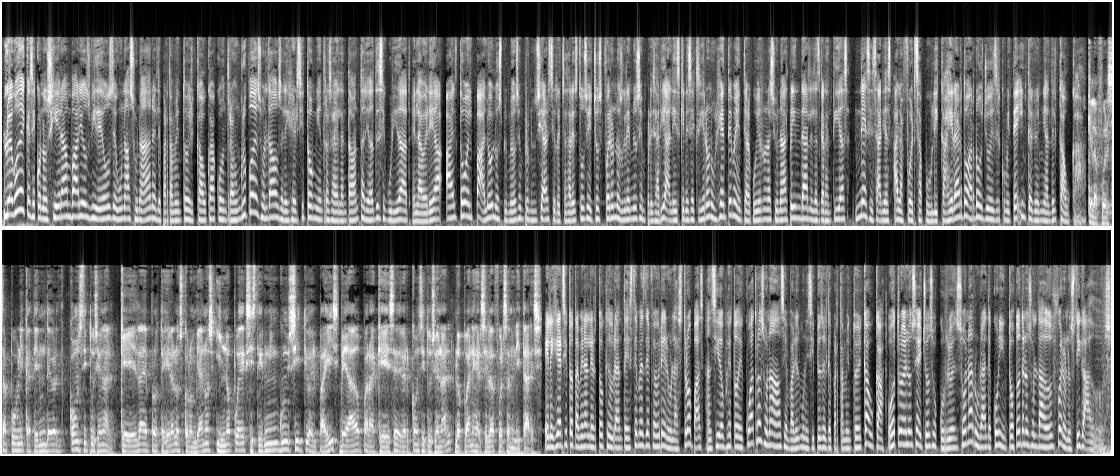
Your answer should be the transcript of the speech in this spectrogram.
Luego de que se conocieran varios videos de una azonada en el departamento del Cauca contra un grupo de soldados del ejército mientras adelantaban tareas de seguridad en la vereda Alto El Palo, los primeros en pronunciarse y rechazar estos hechos fueron los gremios empresariales, quienes exigieron urgentemente al gobierno nacional brindarle las garantías necesarias a la fuerza pública. Gerardo Arroyo es del Comité Intergremial del Cauca. Que la fuerza pública tiene un deber constitucional, que es la de proteger a los colombianos y no puede existir ningún sitio del país vedado para que ese deber constitucional lo puedan ejercer las fuerzas militares. El ejército también alertó que durante este mes de febrero las tropas han sido objeto de cuatro azonadas en varios municipios del departamento del Cauca. Otro de los hechos ocurrió en zona rural de Corinto, donde los soldados fueron hostigados.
